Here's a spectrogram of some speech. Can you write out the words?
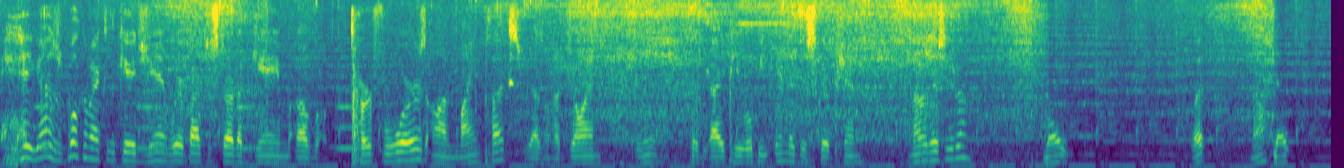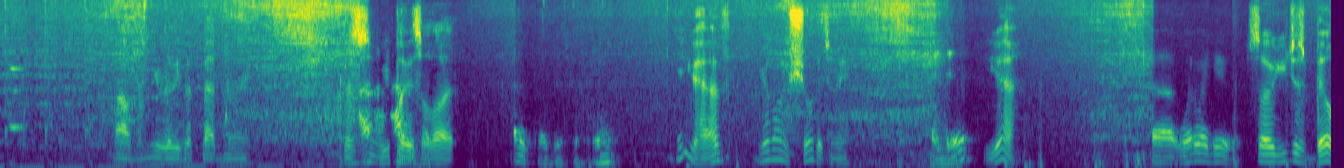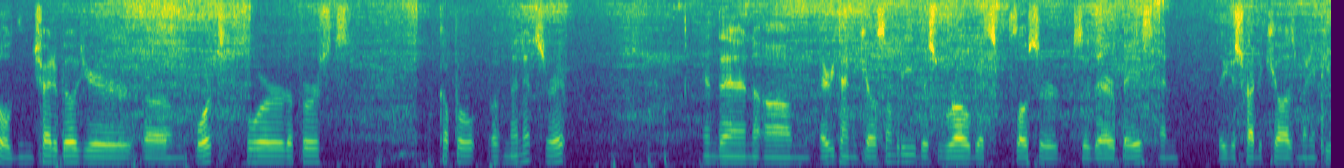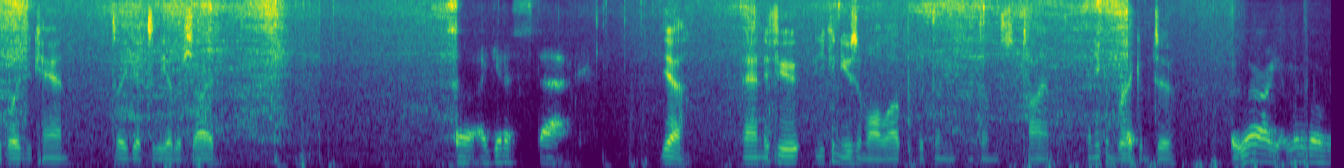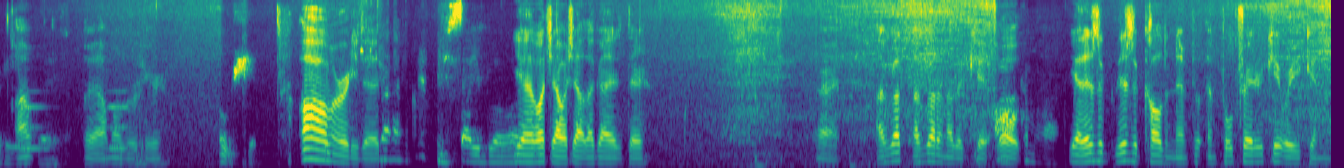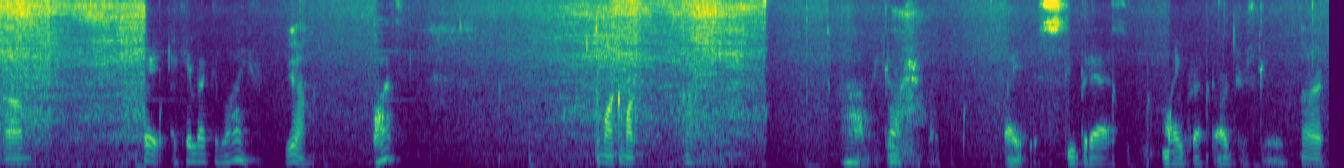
Hey guys, welcome back to the KGN. We're about to start a game of Turf Wars on Mineplex. If you guys want to join, the link for the IP will be in the description. Remember this, Yudo? Nope. What? No? Nope. Wow, man, you really got bad memory. Because we play this a lot. I haven't played this before. Yeah, you have. You're the one who showed it to me. I did? Yeah. Uh, what do I do? So you just build and try to build your um, fort for the first couple of minutes, right? And then um, every time you kill somebody, this row gets closer to their base, and they just try to kill as many people as you can until you get to the other side. So I get a stack. Yeah, and if you you can use them all up within within time, and you can break them too. Wait, where are you? I'm gonna go over to your I'm- Yeah, I'm over here. Oh shit. Oh, I'm already dead. I just saw you blow up. Yeah, watch out, watch out. That guy is there. All right, I've got I've got another kit. Oh, Oh. Yeah, there's a there's a called an infil- infiltrator kit where you can um Wait, I came back to life. yeah. What? Come on, come on. Oh my gosh. My, my stupid ass Minecraft archer skill. All right.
